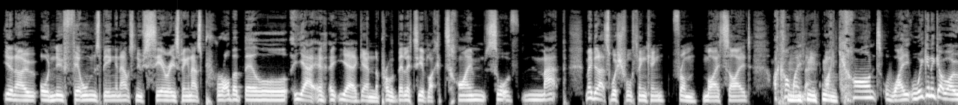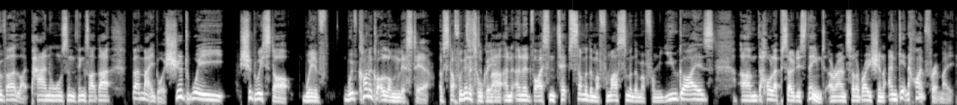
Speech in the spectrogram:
you know, or new films being announced, new series being announced. probable. yeah, uh, uh, yeah. Again, the probability of like a time sort of map. Maybe that's wishful thinking from my side. I can't wait, man. I can't wait. We're going to go over like panels and things like that. But Matty boy, should we should we start with? We've kind of got a long list here of stuff we're going to talk about and, and advice and tips. Some of them are from us, some of them are from you guys. Um, the whole episode is themed around celebration and getting hyped for it, mate.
